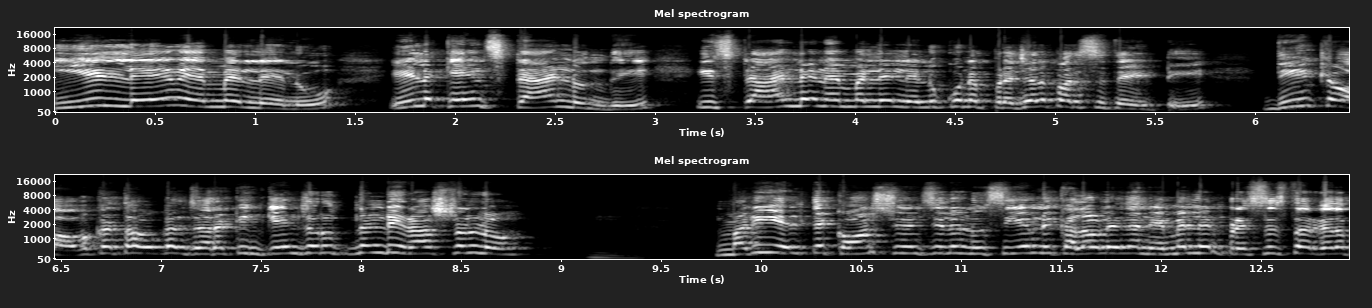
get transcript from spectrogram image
వీళ్ళేం ఎమ్మెల్యేలు? వీళ్ళకేం స్టాండ్ ఉంది? ఈ స్టాండ్ లేని ఎమ్మెల్యేలు ఎన్నుకున్న ప్రజల పరిస్థితి ఏంటి? దీంట్లో అవకతవకలు జరగక ఇంకేం జరుగుతుందండి ఈ రాష్ట్రంలో? ఉమ్. మరీ వెళ్తే కాన్స్టిట్యున్సీలో నువ్వు సీఎంని కలవలేదని ఎమ్మెల్యేని ప్రశ్నిస్తారు కదా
